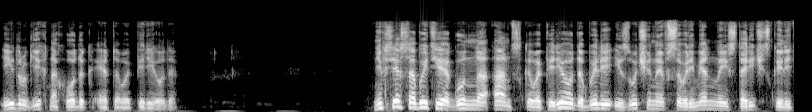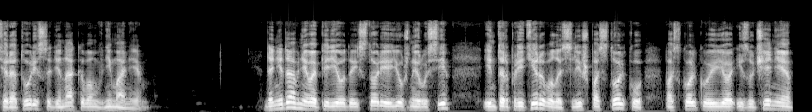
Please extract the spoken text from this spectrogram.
и других находок этого периода. Не все события гунно-андского периода были изучены в современной исторической литературе с одинаковым вниманием. До недавнего периода история Южной Руси интерпретировалась лишь постольку, поскольку ее изучение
